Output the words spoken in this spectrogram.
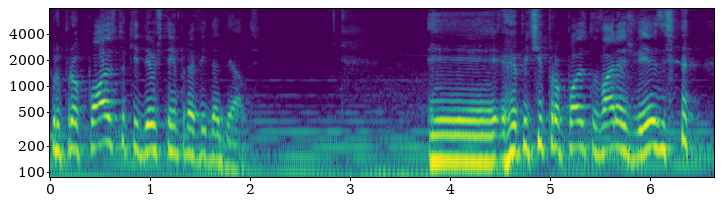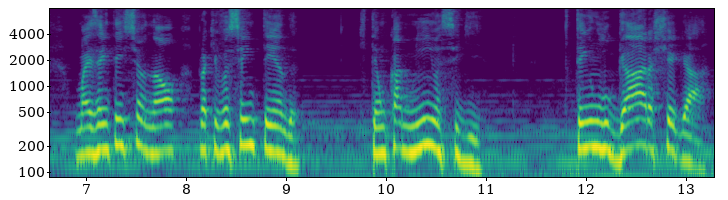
para o propósito que Deus tem para a vida delas. É, eu repeti propósito várias vezes, mas é intencional para que você entenda que tem um caminho a seguir, que tem um lugar a chegar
